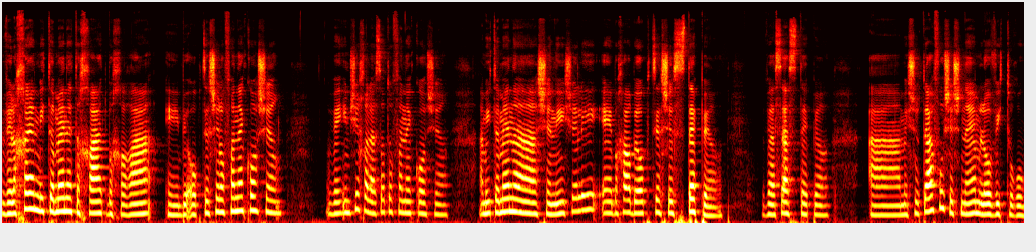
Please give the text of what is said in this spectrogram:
ולכן מתאמנת אחת בחרה אה, באופציה של אופני כושר, והמשיכה לעשות אופני כושר. המתאמן השני שלי בחר באופציה של סטפר, ועשה סטפר. המשותף הוא ששניהם לא ויתרו.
